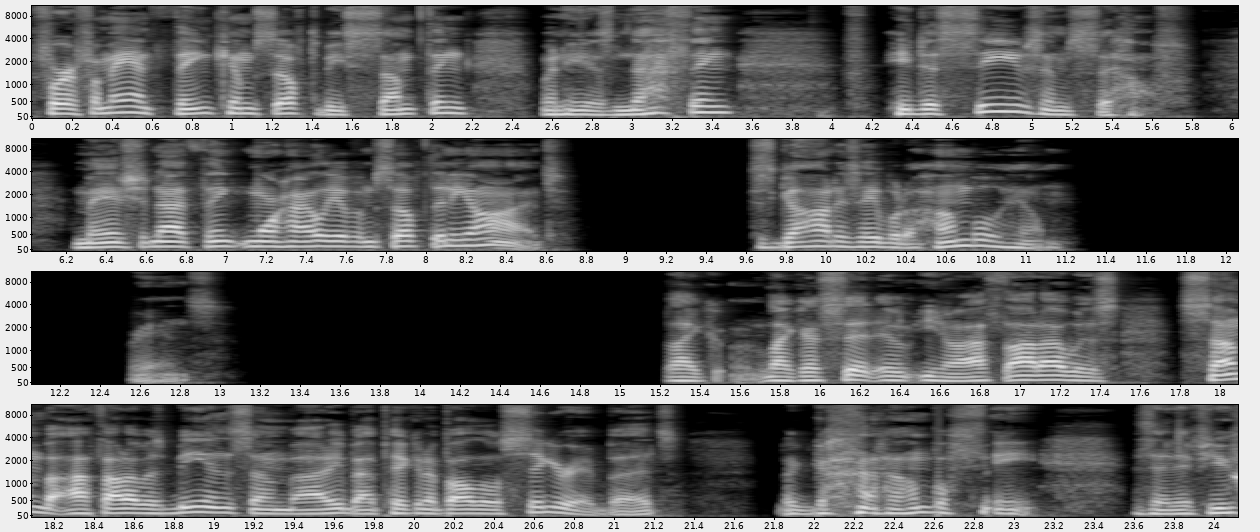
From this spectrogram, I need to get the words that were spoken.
For if a man think himself to be something when he is nothing, he deceives himself. A man should not think more highly of himself than he ought, because God is able to humble him, friends. Like, like I said, uh, you know, I thought I was somebody. I thought I was being somebody by picking up all those cigarette butts, but God humbled me. I said, if you,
